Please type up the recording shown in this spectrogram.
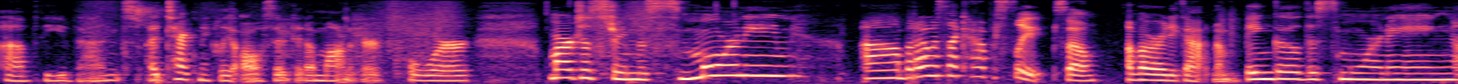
of the event. I technically also did a monitor for Marta's stream this morning, uh, but I was like half asleep. So I've already gotten a bingo this morning.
